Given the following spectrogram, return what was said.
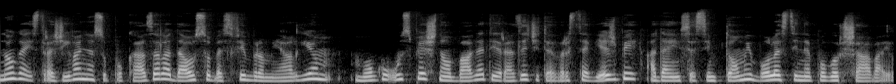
Mnoga istraživanja su pokazala da osobe s fibromijalgijom mogu uspješno obavljati različite vrste vježbi, a da im se simptomi bolesti ne pogoršavaju.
